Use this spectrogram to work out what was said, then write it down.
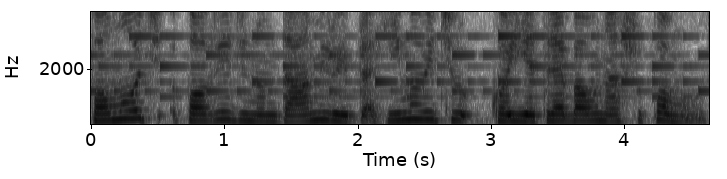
Pomoć povrijeđenom Damiru Ibrahimoviću koji je trebao našu pomoć.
